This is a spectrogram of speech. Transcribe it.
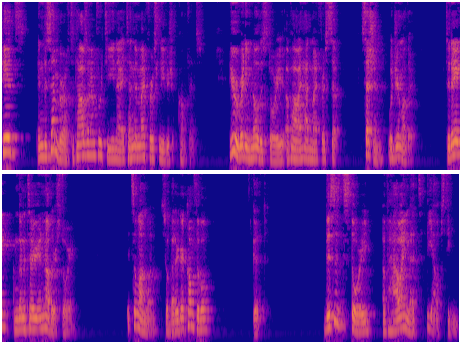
Kids, in December of 2014, I attended my first leadership conference. You already know the story of how I had my first se- session with your mother. Today, I'm going to tell you another story. It's a long one, so better get comfortable. Good. This is the story of how I met the Alps team.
